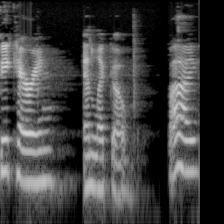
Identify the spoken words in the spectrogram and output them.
be caring, and let go. Bye.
